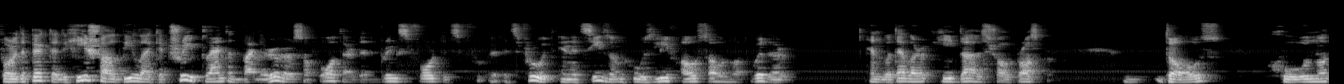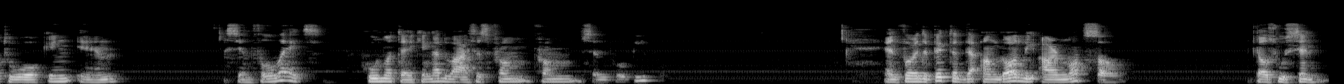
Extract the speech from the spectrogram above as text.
For depicted, he shall be like a tree planted by the rivers of water that brings forth its, its fruit in its season, whose leaf also will not wither, and whatever he does shall prosper. Those who not walking in sinful ways, who not taking advices from, from sinful people. And for depicted, the ungodly are not so, those who sin,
